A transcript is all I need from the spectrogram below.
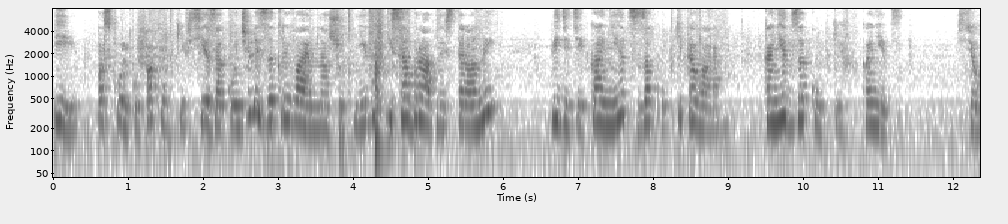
и поскольку покупки все закончились, закрываем нашу книгу. И с обратной стороны, видите, конец закупки товара. конец закупки. Конец. Все.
